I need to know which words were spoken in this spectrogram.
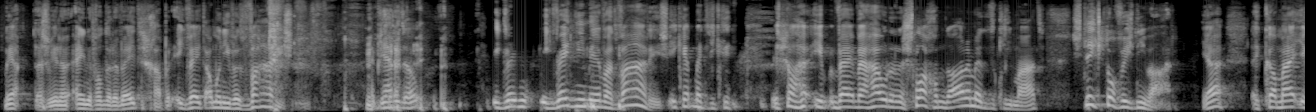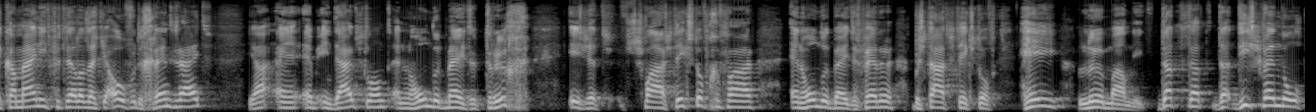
Maar ja, dat is weer een, een of andere wetenschapper. Ik weet allemaal niet wat waar is. Heb jij dat ook? Ik weet, ik weet niet meer wat waar is. Ik heb met die, wij, wij houden een slag om de arm met het klimaat. Stikstof is niet waar. Ja? Ik kan mij, je kan mij niet vertellen dat je over de grens rijdt. Ja, en, in Duitsland en 100 meter terug is het zwaar stikstofgevaar. En 100 meter verder bestaat stikstof helemaal niet. Dat, dat, die zwendel,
